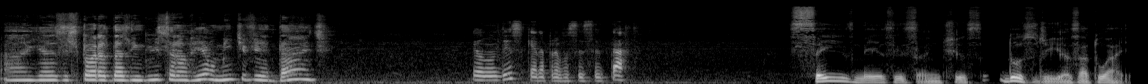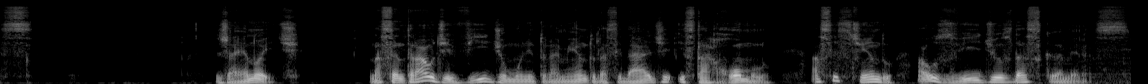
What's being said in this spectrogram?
Ai, as histórias das linguiças eram realmente verdade. Eu não disse que era para você sentar? Seis meses antes dos dias atuais. Já é noite. Na central de vídeo monitoramento da cidade está Rômulo, assistindo aos vídeos das câmeras.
